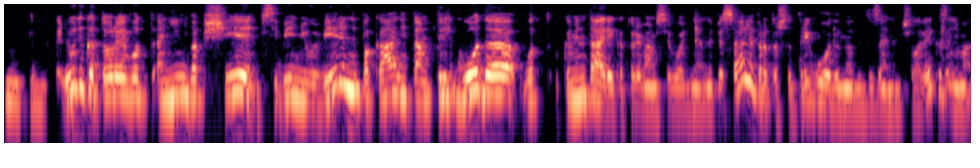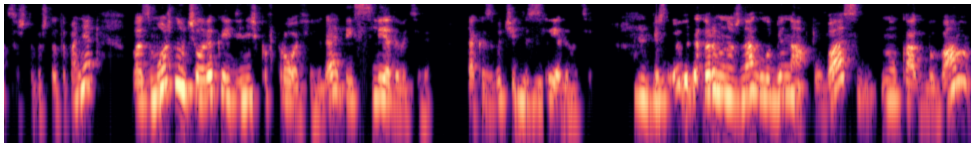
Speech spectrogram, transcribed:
Это люди, которые вот, они вообще в себе не уверены, пока они там три года, вот комментарии, которые вам сегодня написали про то, что три года надо дизайном человека заниматься, чтобы что-то понять, возможно, у человека единичка в профиле, да, это исследователи, так и звучит, исследователь. Mm-hmm. Есть люди, которым нужна глубина. У вас, ну, как бы вам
